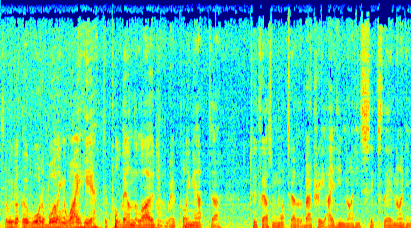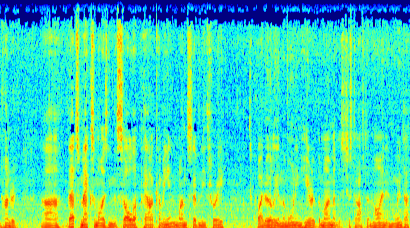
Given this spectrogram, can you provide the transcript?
So we've got the water boiling away here to pull down the load. We're pulling out uh, 2000 watts out of the battery, 1896 there, 1900. Uh, that's maximizing the solar power coming in, 173. It's quite early in the morning here at the moment. It's just after nine in winter.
